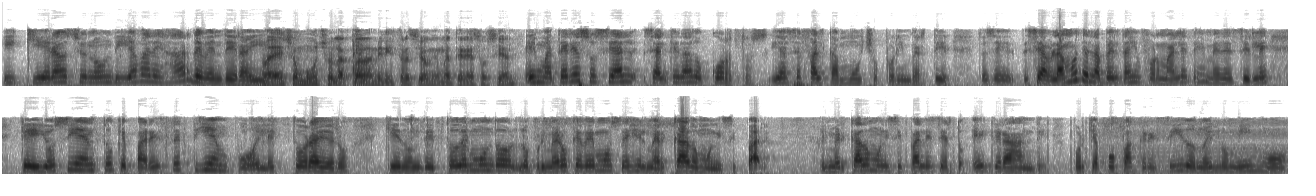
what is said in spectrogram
y quiera o si no un día va a dejar de vender ahí. ¿No ha hecho mucho la actual administración en materia social? En materia social se han quedado cortos y hace falta mucho por invertir. Entonces, si hablamos de las ventas informales, déjeme decirle que yo siento que para este tiempo electorero, que donde todo el mundo lo primero que vemos es el mercado municipal. El mercado municipal es cierto, es grande, porque Apopa ha crecido, no es lo mismo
